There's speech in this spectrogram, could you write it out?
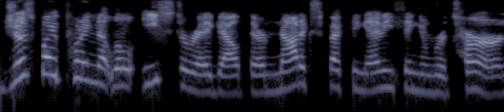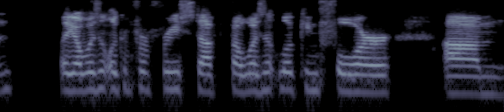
just by putting that little Easter egg out there, not expecting anything in return, like I wasn't looking for free stuff. I wasn't looking for um,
